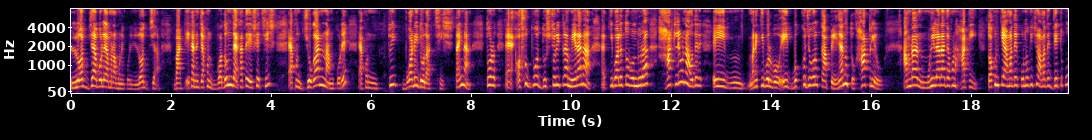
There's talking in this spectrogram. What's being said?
লজ্জা বলে আমরা মনে করি, লজ্জা। বাট এখানে যখন বদন দেখাতে এসেছিস, এখন যোগার নাম করে এখন তুই বডি দোলাচ্ছিস, তাই না? তোর অসভ্য দুশ্চরিত্রা মেয়েরা না কি বলে তো বন্ধুরা? হাঁটলেও না ওদের এই মানে কি বলব, এই বক্ষ যুগল কাঁপে, জানো তো? হাঁটলেও। আমরা মহিলারা যখন হাঁটি, তখন কি আমাদের কোনো কিছু, আমাদের যেটুকু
